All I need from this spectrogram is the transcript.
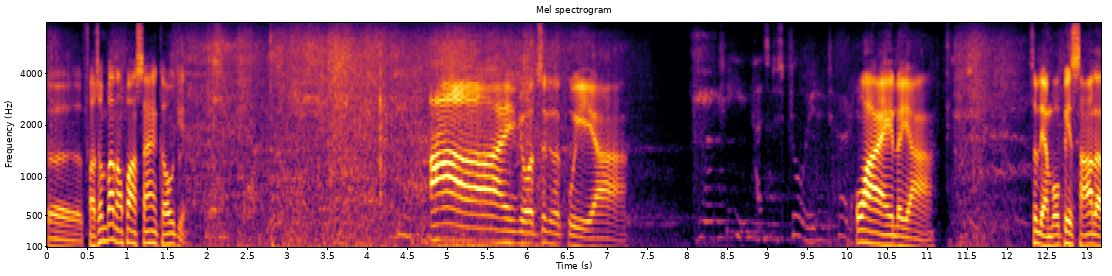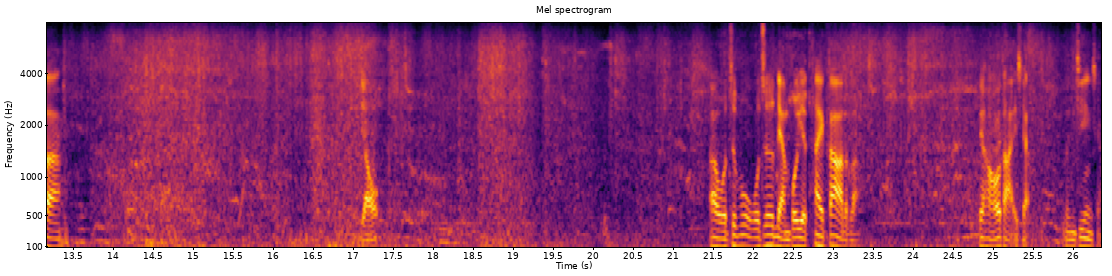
呃，法穿棒的话伤害高一点。哎呦，这个鬼呀！坏了呀！这两波被杀了。摇。啊！我这波我这两波也太尬了吧！得好好打一下，冷静一下。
